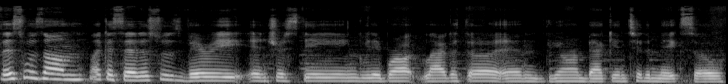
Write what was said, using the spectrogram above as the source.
this was um like I said, this was very interesting. They brought Lagertha and Bjorn back into the mix, so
